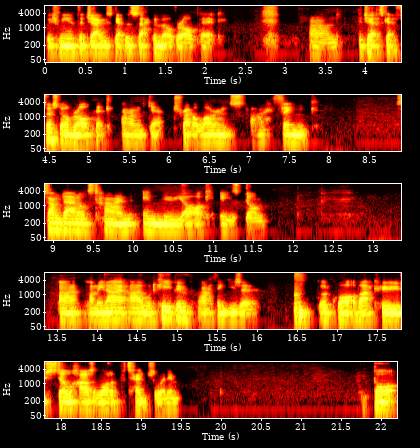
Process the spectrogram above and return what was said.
which means the Jags get the second overall pick, and the Jets get first overall pick and get Trevor Lawrence. I think Sam Darnold's time in New York is done. I, I mean, I, I would keep him. I think he's a good quarterback who still has a lot of potential in him. But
